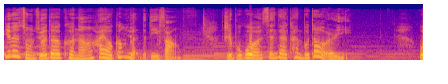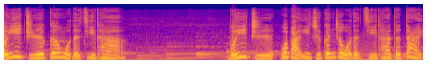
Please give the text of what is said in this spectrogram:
因为总觉得可能还有更远的地方。只不过现在看不到而已。我一直跟我的吉他，我一直我把一直跟着我的吉他的带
